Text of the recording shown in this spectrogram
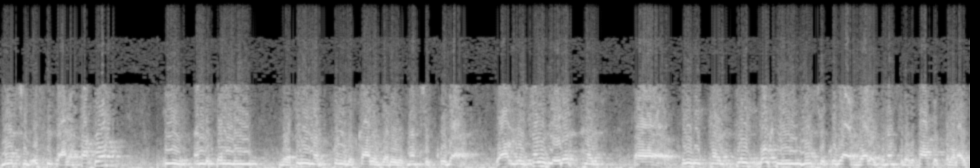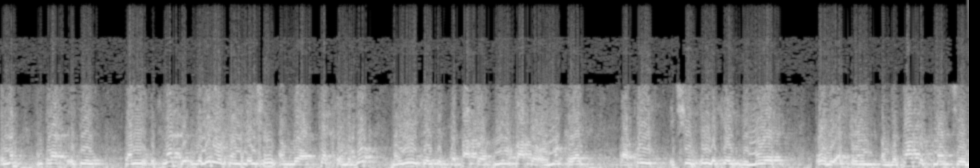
Masjid Istis ala Taqwa, is understanding the opinion of some of the scholars that it is Masjid Quba. While the translator has uh, has placed both names Masjid Quba as well as the Masjid of the Prophet and perhaps it is I mean, it's not the, literal translation of the text of the book, but in any case it's the proper, more proper or more correct uh, point. It should indicate the merit or the excellence of the Prophet's Masjid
